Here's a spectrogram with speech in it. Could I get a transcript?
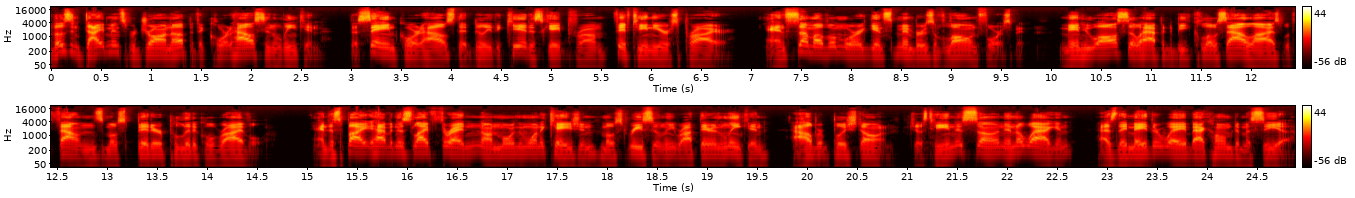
those indictments were drawn up at the courthouse in Lincoln, the same courthouse that Billy the Kid escaped from 15 years prior. And some of them were against members of law enforcement, men who also happened to be close allies with Fountain's most bitter political rival. And despite having his life threatened on more than one occasion, most recently right there in Lincoln, Albert pushed on, just he and his son in a wagon, as they made their way back home to Mesilla.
